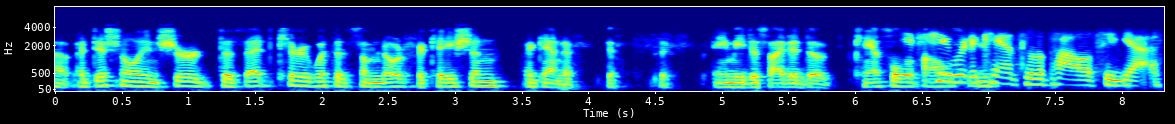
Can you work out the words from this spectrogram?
uh, additionally insured, does that carry with it some notification? Again, if, if, if Amy decided to cancel the if policy? If she were to cancel the policy, yes,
